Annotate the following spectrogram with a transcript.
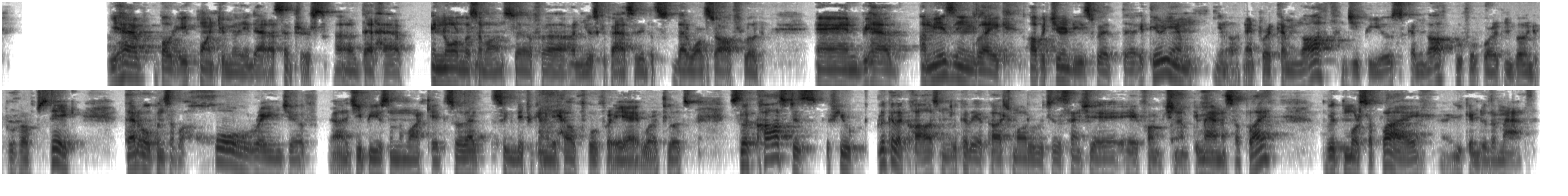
We have about 8.2 million data centers uh, that have enormous amounts of uh, unused capacity that wants to offload and we have amazing like opportunities with the ethereum you know network coming off gpus coming off proof of work and going to proof of stake. That opens up a whole range of uh, gpus on the market. So that's significantly helpful for ai workloads. So the cost is if you look at the cost and look at the akash model which is essentially a, a function of demand and supply with more supply you can do the math.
